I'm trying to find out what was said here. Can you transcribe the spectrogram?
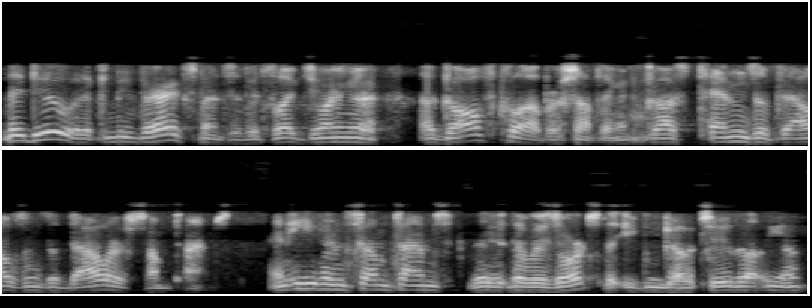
They do. It can be very expensive. It's like joining a, a golf club or something. It can cost tens of thousands of dollars sometimes. And even sometimes the, the resorts that you can go to, they'll, you know,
